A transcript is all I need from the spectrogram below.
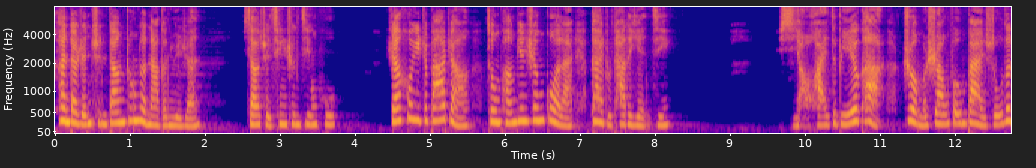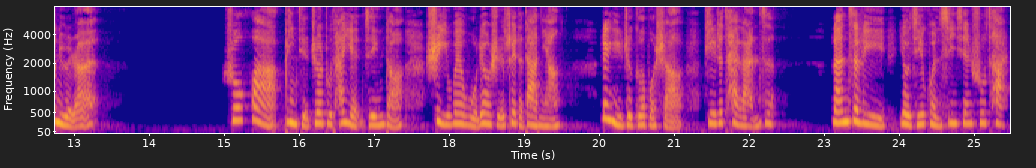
看到人群当中的那个女人，小雪轻声惊呼，然后一只巴掌从旁边伸过来，盖住她的眼睛。小孩子别看这么伤风败俗的女人。说话并且遮住他眼睛的是一位五六十岁的大娘，另一只胳膊上提着菜篮子，篮子里有几捆新鲜蔬菜，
